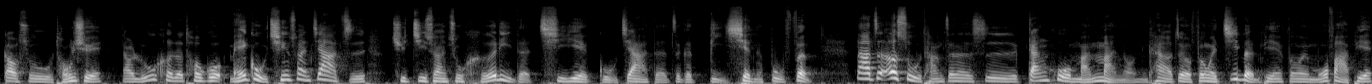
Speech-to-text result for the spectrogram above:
告诉同学要如何的透过每股清算价值去计算出合理的企业股价的这个底线的部分。那这二十五堂真的是干货满满哦！你看啊，这有分为基本篇，分为魔法篇。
